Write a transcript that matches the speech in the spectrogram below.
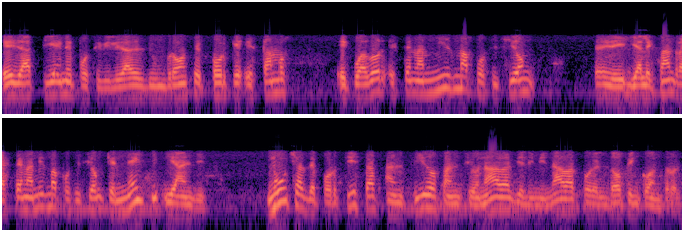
Ella tiene posibilidades de un bronce porque estamos, Ecuador está en la misma posición eh, y Alexandra está en la misma posición que Nancy y Angie. Muchas deportistas han sido sancionadas y eliminadas por el doping control.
